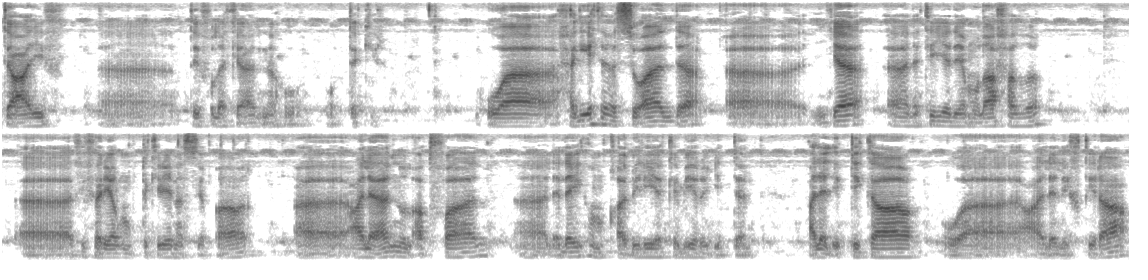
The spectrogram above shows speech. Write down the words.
تعرف طفلك أنه مبتكر. وحقيقة السؤال ده جاء نتيجة ملاحظة في فريق المبتكرين الصغار على أن الأطفال لديهم قابلية كبيرة جدا على الابتكار وعلى الاختراع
